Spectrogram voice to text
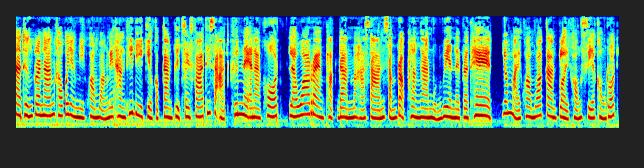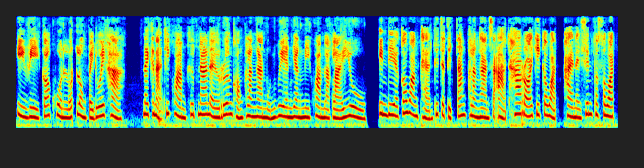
แต่ถึงกระนั้นเขาก็ยังมีความหวังในทางที่ดีเกี่ยวกับการผลิตไฟฟ้าที่สะอาดขึ้นในอนาคต และว่าแรงผลักดันมหาศาลสำหรับพลังงานหมุนเวียนในประเทศ ย่อมหมายความว่าการปล่อยของเสียของรถ EV ก็ควรลดลงไปด้วยค่ะ ในขณะที่ความคืบหน้าในเรื่องของพลังงานหมุนเวียนยังมีความหลากหลายอยู่ อินเดียก็วางแผนที่จะติดตั้งพลังงานสะอาด 500 กิกะวัตต์ภายในสิ้นทศวรรษ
